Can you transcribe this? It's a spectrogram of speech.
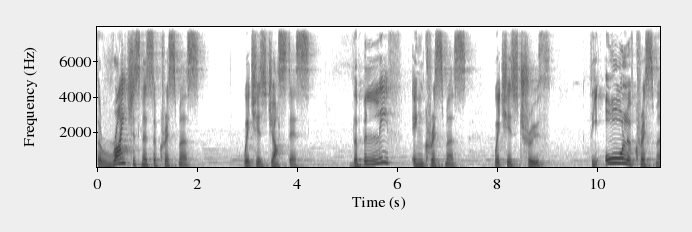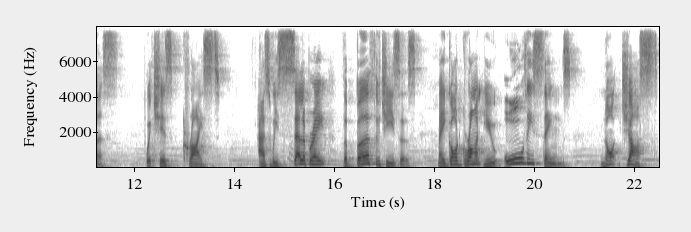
the righteousness of Christmas, which is justice, the belief in Christmas, which is truth. The all of Christmas, which is Christ. As we celebrate the birth of Jesus, may God grant you all these things, not just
